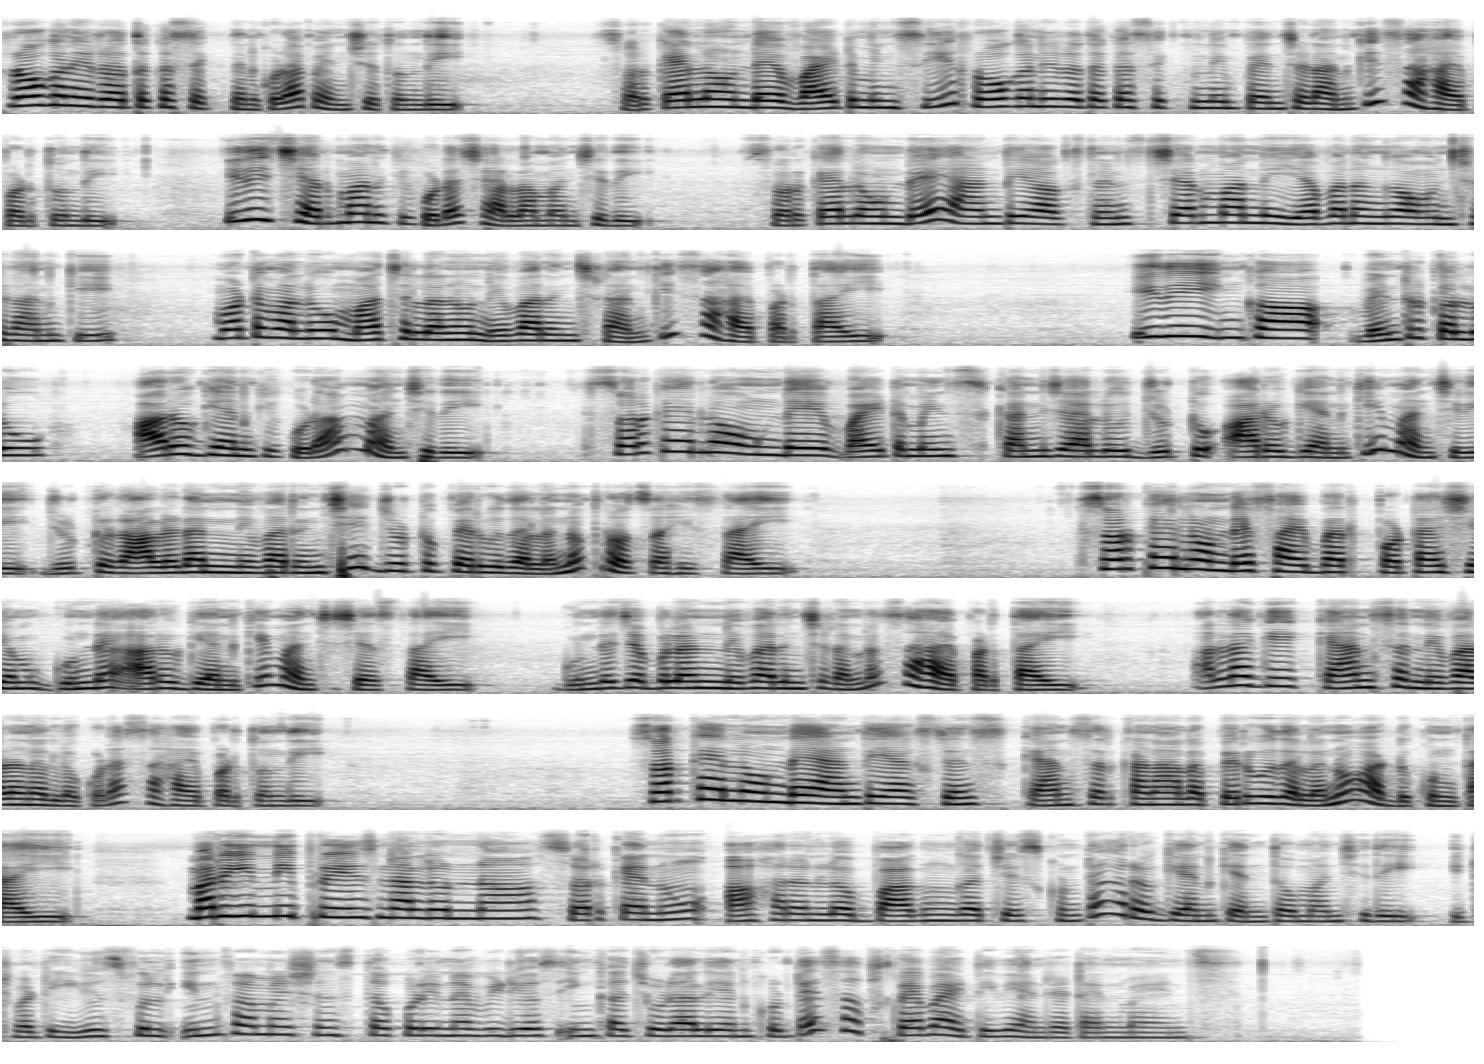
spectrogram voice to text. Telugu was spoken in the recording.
రోగనిరోధక శక్తిని కూడా పెంచుతుంది. సొరకాయలో ఉండే వైటమిన్ సి రోగనిరోధక శక్తిని పెంచడానికి సహాయపడుతుంది. ఇది చర్మానికి కూడా చాలా మంచిది. సొరకాయలో ఉండే యాంటీ ఆక్సిడెంట్స్ చర్మాన్ని యవ్వనంగా ఉంచడానికి మొటమలు మచ్చలను నివారించడానికి సహాయపడతాయి. ఇది ఇంకా వెంట్రుకలు ఆరోగ్యానికి కూడా మంచిది. సొరకాయలో ఉండే వైటమిన్స్ ఖనిజాలు జుట్టు ఆరోగ్యానికి మంచివి. జుట్టు రాలడాన్ని నివారించి జుట్టు పెరుగుదలను ప్రోత్సహిస్తాయి. సొరకాయలో ఉండే ఫైబర్ పొటాషియం గుండె ఆరోగ్యానికి మంచి చేస్తాయి. గుండె జబ్బులను నివారించడంలో సహాయపడతాయి. అలాగే క్యాన్సర్ నివారణలో కూడా సహాయపడుతుంది. సొరకాయలో ఉండే యాంటీ ఆక్సిడెంట్స్ క్యాన్సర్ కణాల పెరుగుదలను అడ్డుకుంటాయి. మరి ఇన్ని ప్రయోజనాలున్న సొరకాయను ఆహారంలో భాగంగా చేసుకుంటే ఆరోగ్యానికి ఎంతో మంచిది. ఇటువంటి యూస్ఫుల్ ఇన్ఫర్మేషన్స్తో కూడిన వీడియోస్ ఇంకా చూడాలి అనుకుంటే సబ్స్క్రైబ్ ఐటీవీ ఎంటర్టైన్మెంట్స్.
